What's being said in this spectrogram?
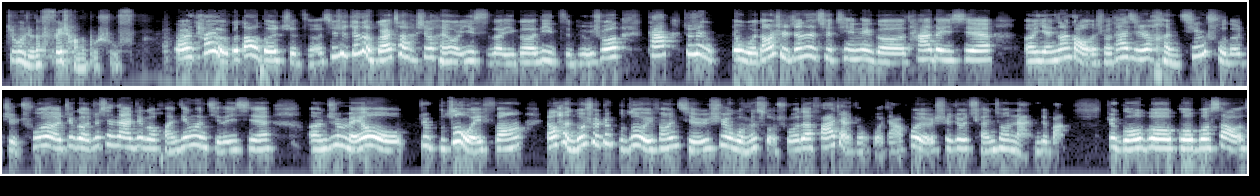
就会觉得非常的不舒服。而他有一个道德指责，其实真的 Greta 是个很有意思的一个例子。比如说，他就是我当时真的去听那个他的一些呃演讲稿的时候，他其实很清楚的指出了这个就现在这个环境问题的一些嗯，就是没有就不作为方。然后很多时候这不作为方其实是我们所说的发展中国家，或者是就是全球南，对吧？就 Global Global South。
